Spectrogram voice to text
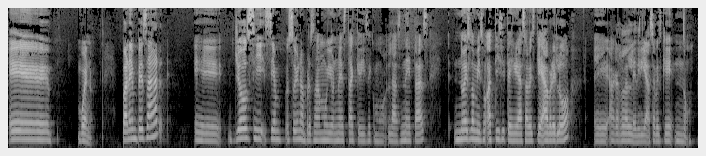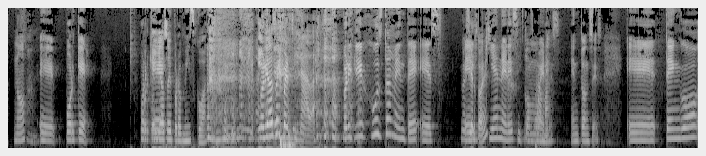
Eh, bueno, para empezar, eh, yo sí siempre soy una persona muy honesta que dice como las netas. no es lo mismo. A ti si te diría, ¿sabes qué? Ábrelo. Eh, a Carla le diría, ¿sabes qué? No, ¿no? Eh, ¿Por qué? Porque yo soy promiscua. y yo soy persinada. Porque justamente es, No es el cierto, ¿eh? quién eres y cómo eres. Entonces, eh, tengo,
